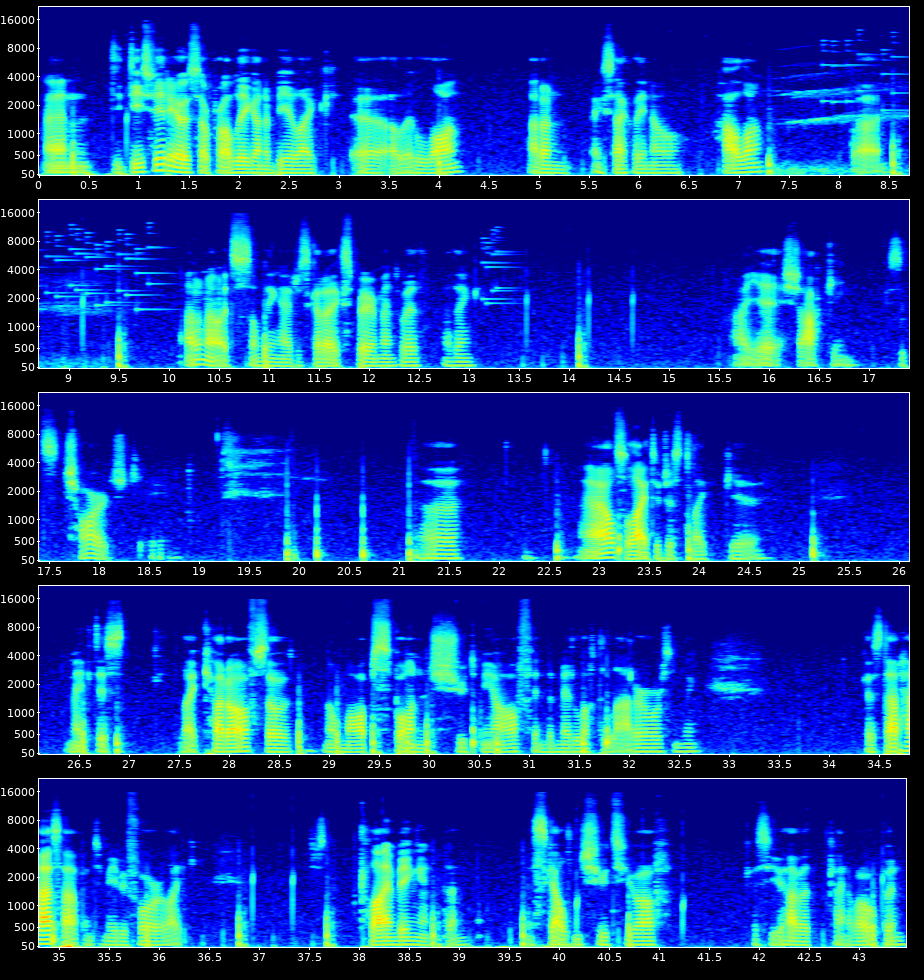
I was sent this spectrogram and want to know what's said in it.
And th these videos are probably gonna be like uh, a little long. I don't exactly know how long, but I don't know, it's something I just gotta experiment with, I think. Oh yeah, shocking. Because it's charged. Uh, I also like to just like uh, make this like cut off so no mobs spawn and shoot me off in the middle of the ladder or something. Because that has happened to me before, like just climbing and then a skeleton shoots you off because you have it kind of open.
